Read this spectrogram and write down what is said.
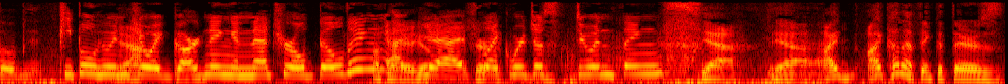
people who Yeah. enjoy mm-hmm. gardening and natural building. Okay, I, there you go. Yeah, it's Sure. like we're just doing things. Yeah, yeah. I I kind of think that there's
